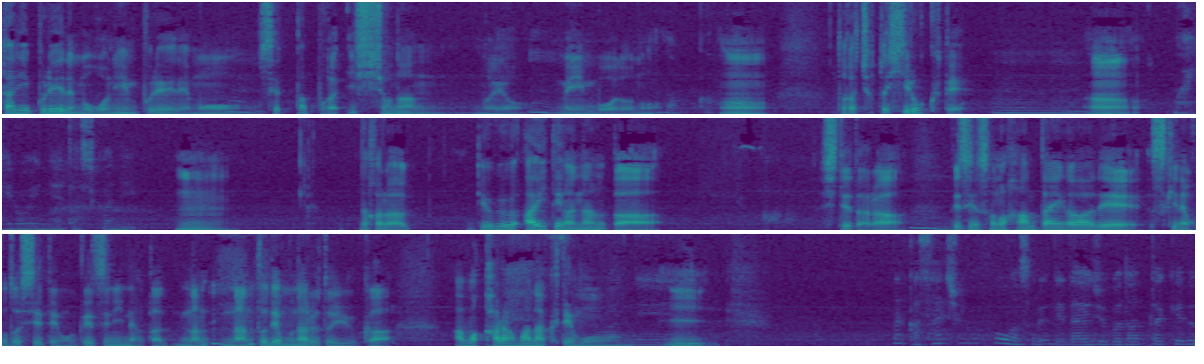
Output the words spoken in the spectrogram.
2人プレイでも5人プレイでもうん。セットアップが一緒なのよ、うん。メインボードの、そうん、だからちょっと広くて、うん。うん。まあ広いね確かに。うん、だから結局相手が何かしてたらうん。別にその反対側で好きなことしてても別になんかなん なんとでもなるというかあんま絡まなくてもいい。なんか最初の方はそれで大丈夫だったけど、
